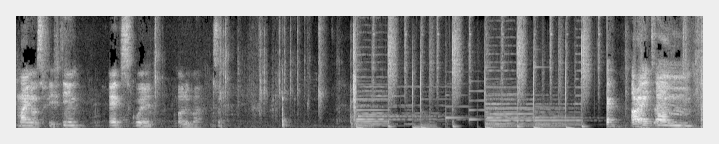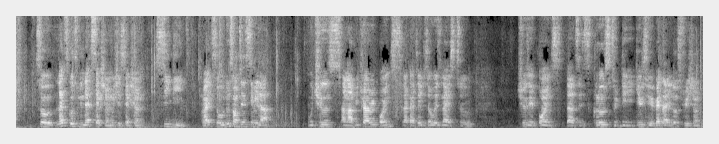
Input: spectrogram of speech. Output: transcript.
minus 15x squared all over 2. All right, um, so let's go to the next section, which is section CD, right? So we'll do something similar. We choose an arbitrary point. Like I said, it's always nice to choose a point that is close to D, gives you a better illustration.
